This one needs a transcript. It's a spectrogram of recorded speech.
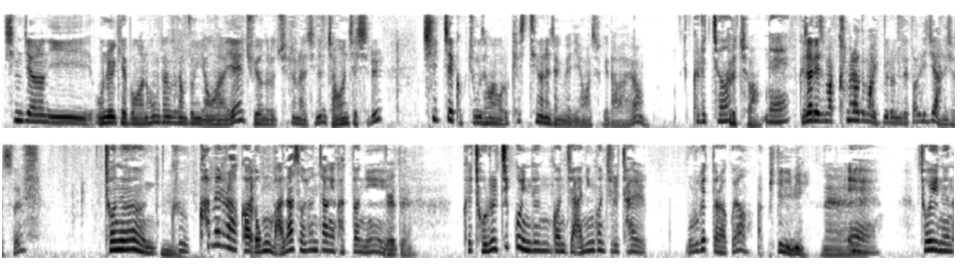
심지어는 이 오늘 개봉하는 홍상수 감독의 영화에 주연으로 출연하시는 정원채 씨를 실제 극중 상황으로 캐스팅하는 장면이 영화 속에 나와요. 그렇죠. 그렇죠. 네. 그 자리에서 막 카메라도 막 있고 이러는데 떨리지 않으셨어요? 저는 음. 그 카메라가 너무 많아서 현장에 갔더니 네네. 그게 저를 찍고 있는 건지 아닌 건지를 잘 모르겠더라고요. 아, PD님이. 네. 예. 저희는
